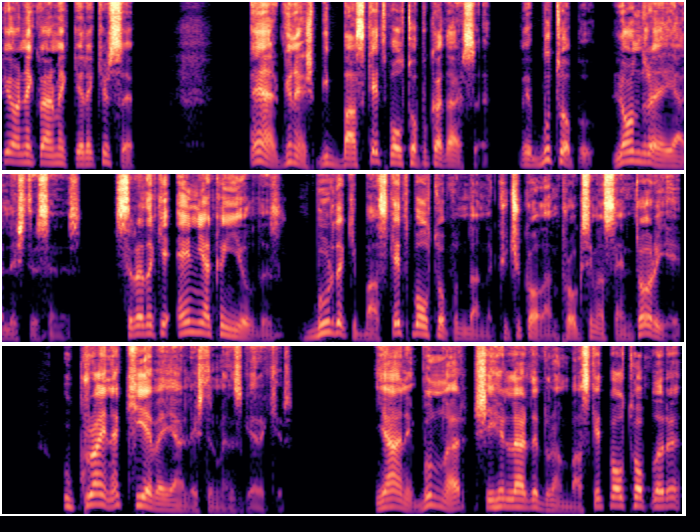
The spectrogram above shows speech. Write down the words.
Bir örnek vermek gerekirse, eğer güneş bir basketbol topu kadarsa ve bu topu Londra'ya yerleştirseniz, sıradaki en yakın yıldız, buradaki basketbol topundan da küçük olan Proxima Centauri'yi, Ukrayna Kiev'e yerleştirmeniz gerekir. Yani bunlar şehirlerde duran basketbol topları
